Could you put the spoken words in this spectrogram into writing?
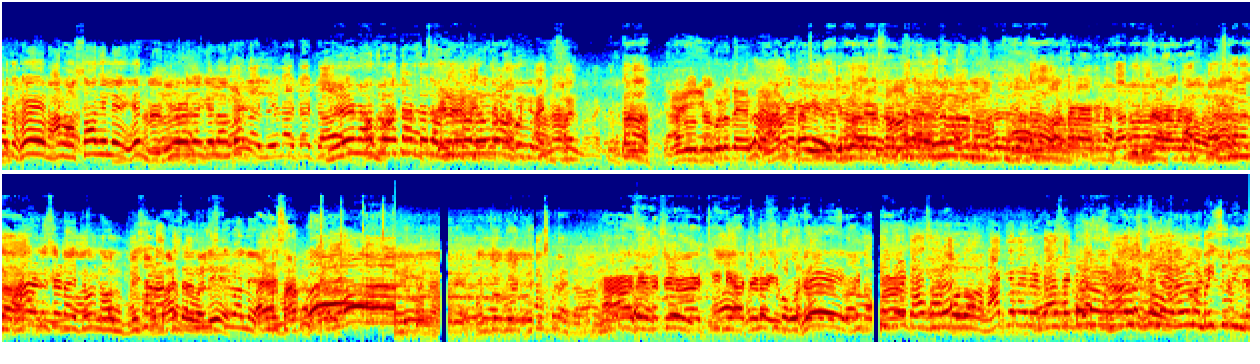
ಮಾತಾಡ್ತಾರೆ ನಾನು ಹೊಸದಿಲ್ಲ ಏನ್ ನೀವ್ ಹೇಳ್ದಂಗೆಲ್ಲ ಏನಾದ್ರು ಮಾತಾಡ್ತಾರೆ ಡಿಸೈಡ್ ಆಯ್ತು ನಾವು ಡಿಸೈಡ್ ಆಗ್ತದೆ ನಿಲ್ಲಿಸ್ತೀವಿ ಅಲ್ಲಿ ಟಾಸ್ ಆಡ್ಬೋದು ನಾಲ್ಕು ಜನ ಇದ್ರೆ ಹಾಕಿ ಮೈಸೂರಿಂದ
